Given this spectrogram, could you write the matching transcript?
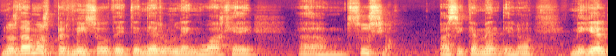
nos damos permiso de tener un lenguaje um, sucio, básicamente, ¿no? Miguel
